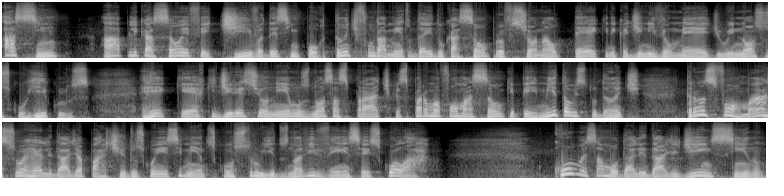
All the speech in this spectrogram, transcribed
Assim, a aplicação efetiva desse importante fundamento da educação profissional técnica de nível médio em nossos currículos requer que direcionemos nossas práticas para uma formação que permita ao estudante transformar sua realidade a partir dos conhecimentos construídos na vivência escolar. Como essa modalidade de ensino,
